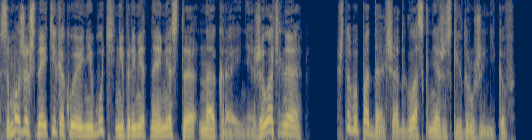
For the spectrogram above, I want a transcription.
Сможешь найти какое-нибудь неприметное место на окраине, желательно, чтобы подальше от глаз княжеских дружинников.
